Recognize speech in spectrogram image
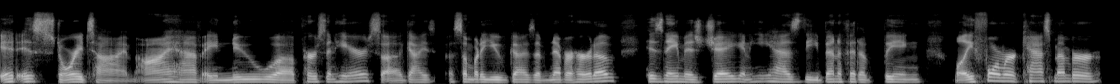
it is story time. I have a new uh, person here, so, uh, guys, somebody you guys have never heard of. His name is Jay, and he has the benefit of being well a former cast member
